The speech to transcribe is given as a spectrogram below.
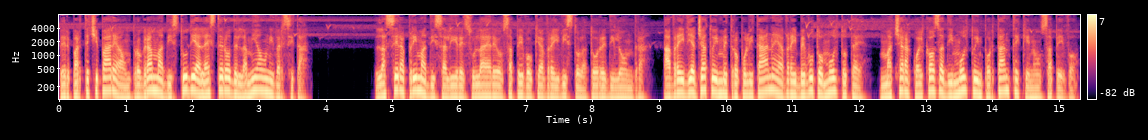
per partecipare a un programma di studi all'estero della mia università. La sera prima di salire sull'aereo sapevo che avrei visto la torre di Londra, avrei viaggiato in metropolitana e avrei bevuto molto tè, ma c'era qualcosa di molto importante che non sapevo.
